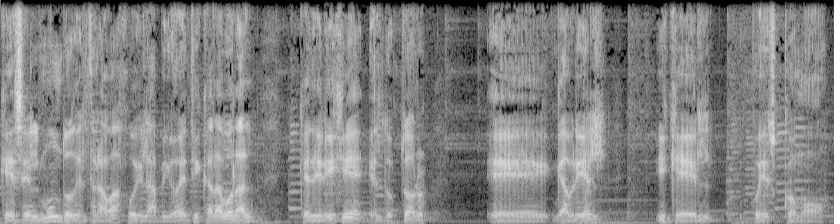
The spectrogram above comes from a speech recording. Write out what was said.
que es el mundo del trabajo y la bioética laboral, que dirige el doctor eh, Gabriel y que él, pues como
